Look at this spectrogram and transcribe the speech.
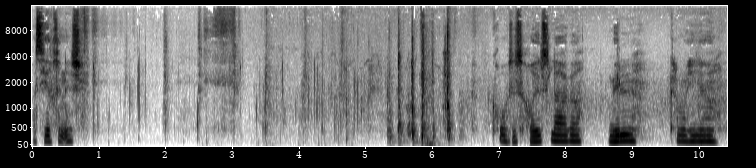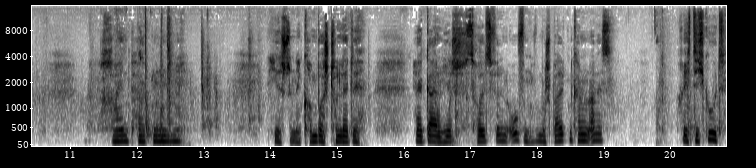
was hier drin ist. Großes Holzlager. Müll kann man hier reinpacken. Hier ist schon eine Komposttoilette. Ja, geil. Und hier ist das Holz für den Ofen, wo man spalten kann und alles. Richtig gut.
